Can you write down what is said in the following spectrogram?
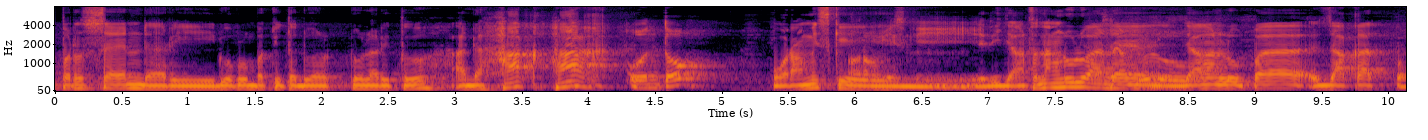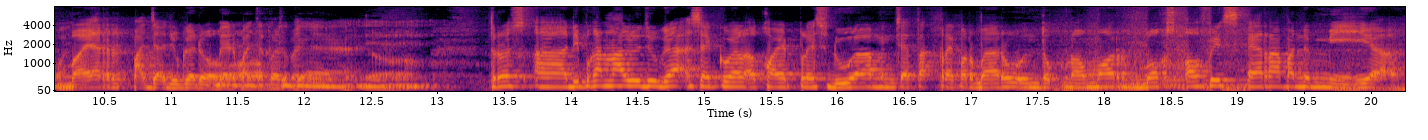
persen dari 24 juta do- dolar itu ada hak-hak Untuk orang miskin. Jadi jangan senang dulu anda, ya. jangan lupa zakat. pokoknya. bayar pajak juga dong. Bayar pajak juga. Iya. Terus uh, di pekan lalu juga sequel A Quiet Place 2 mencetak rekor baru untuk nomor box office era pandemi. Iya,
